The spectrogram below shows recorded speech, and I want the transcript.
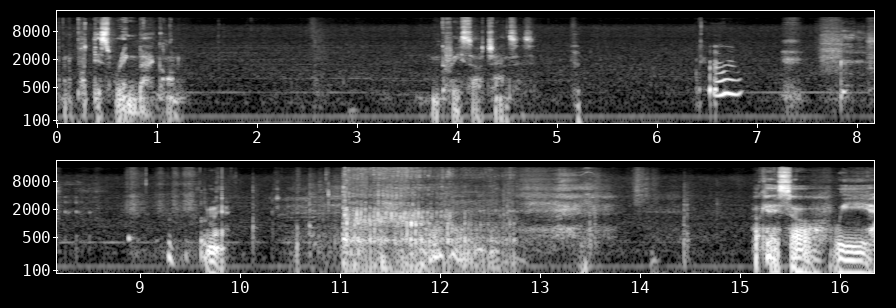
I'm going to put this ring back on. Increase our chances. Come here. Okay, so we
